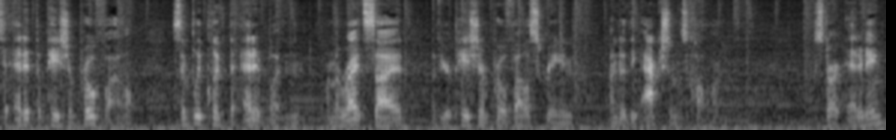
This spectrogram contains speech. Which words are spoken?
To edit the patient profile, simply click the Edit button on the right side of your patient profile screen under the Actions column. Start editing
